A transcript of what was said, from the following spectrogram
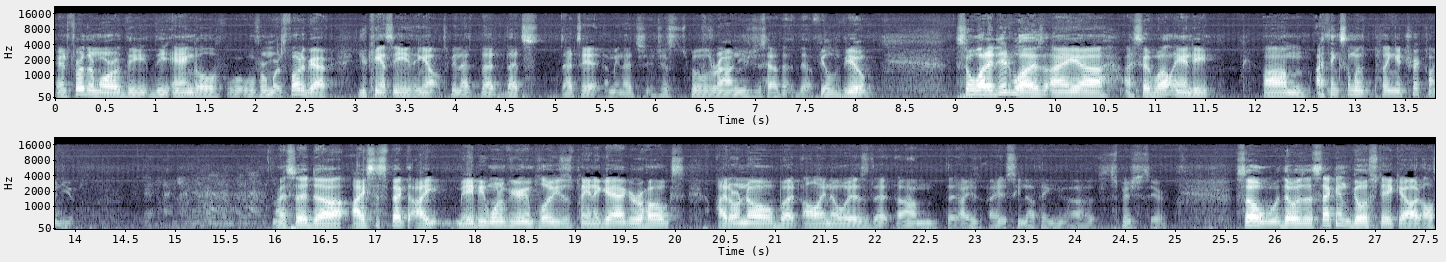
And furthermore, the, the angle from where it's photographed, you can't see anything else. I mean, that, that, that's, that's it. I mean, that's, it just swivels around, you just have that, that field of view. So what I did was, I, uh, I said, well, Andy, um, I think someone's playing a trick on you. I said, uh, I suspect I, maybe one of your employees is playing a gag or a hoax. I don't know, but all I know is that, um, that I, I see nothing uh, suspicious here. So there was a second ghost stakeout. I'll,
